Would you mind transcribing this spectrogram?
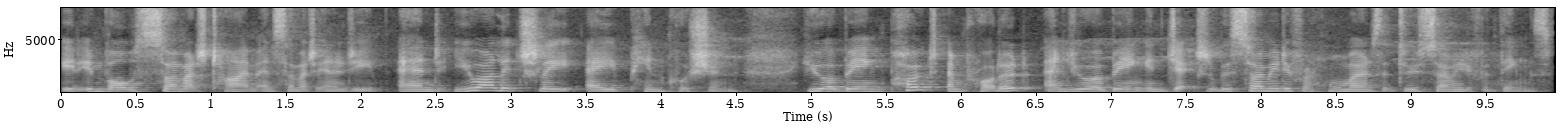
It involves so much time and so much energy and you are literally a pincushion. You are being poked and prodded and you are being injected with so many different hormones that do so many different things.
